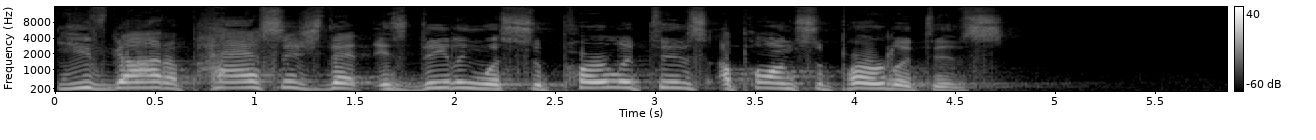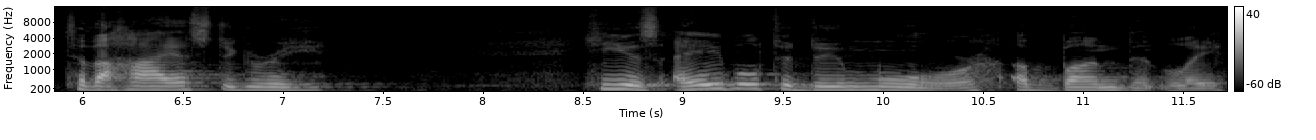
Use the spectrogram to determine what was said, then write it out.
You've got a passage that is dealing with superlatives upon superlatives to the highest degree. He is able to do more abundantly,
